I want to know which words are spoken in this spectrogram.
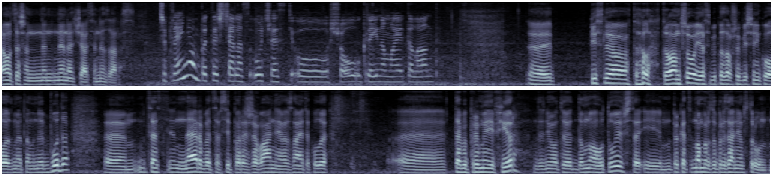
Але це ще не на часі, не зараз. Чи прийняв би ти ще раз участь у шоу Україна має талант? Е, Після талант-шоу я собі казав, що більше ніколи мене там не буде. Е, Це нерви, це всі переживання. Ви знаєте, коли е, в тебе прямий ефір, до нього ти давно готуєшся, і, наприклад, номер з обрізанням струн.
